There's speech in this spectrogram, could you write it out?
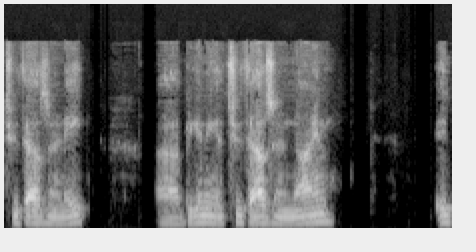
2008, uh, beginning of 2009 it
